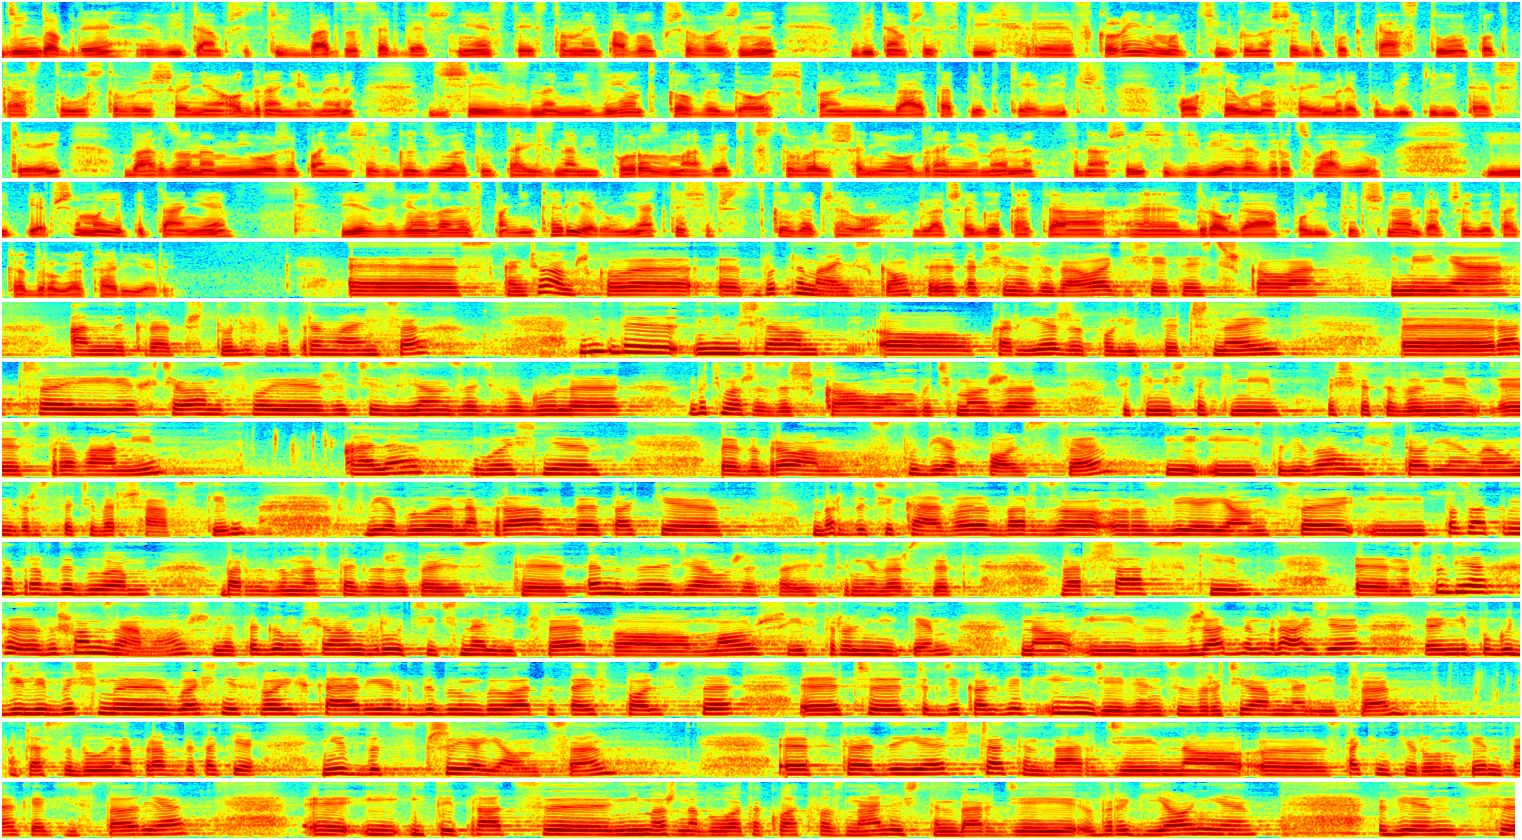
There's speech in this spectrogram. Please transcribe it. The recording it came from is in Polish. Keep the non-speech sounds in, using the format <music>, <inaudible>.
Dzień dobry, witam wszystkich bardzo serdecznie. Z tej strony Paweł Przewoźny. Witam wszystkich e, w kolejnym odcinku naszego podcastu, podcastu Stowarzyszenia Odra Niemen. Dzisiaj jest z nami wyjątkowy gość, pani Beata Pietkiewicz, poseł na Sejm Republiki Litewskiej. Bardzo nam miło, że pani się zgodziła tutaj z nami porozmawiać w Stowarzyszeniu Odra Niemen w naszej siedzibie we Wrocławiu. I pierwsze moje pytanie jest związane z Pani karierą. Jak to się wszystko zaczęło? Dlaczego taka e, droga polityczna? Dlaczego taka droga kariery? E, skończyłam szkołę e, butrymańską, wtedy tak się nazywała. Dzisiaj to jest szkoła imienia Anny Krepsztul w Butrymańcach. Nigdy nie myślałam o karierze politycznej. E, raczej chciałam swoje życie związać w ogóle być może ze szkołą, być może z jakimiś takimi światowymi e, sprawami, ale właśnie e, wybrałam studia w Polsce i, i studiowałam historię na Uniwersytecie Warszawskim. Studia były naprawdę takie bardzo ciekawe, bardzo rozwijające i poza tym naprawdę byłam bardzo dumna z tego, że to jest e, ten wydział, że to jest Uniwersytet Warszawski. E, na studiach wyszłam za mąż, dlatego musiałam wrócić na Litwę, bo mąż jest rolnikiem, no i w żadnym razie nie pogodzilibyśmy właśnie swoich karier, gdybym była tutaj w Polsce e, czy, czy gdziekolwiek indziej, więc wróciłam na Litwę. Czasy były naprawdę takie niezbyt sprzyjające. E, wtedy jeszcze, tym bardziej no, e, z takim kierunkiem, tak jak historia i, i tej pracy nie można było tak łatwo znaleźć, tym bardziej w regionie, więc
